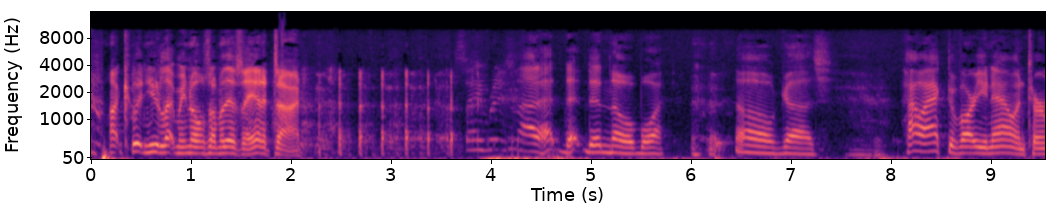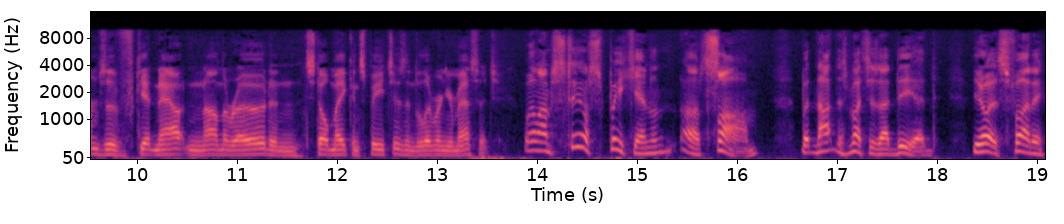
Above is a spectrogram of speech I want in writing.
why couldn't you let me know some of this ahead of time? Same reason I d- didn't know, boy. Oh gosh. how active are you now in terms of getting out and on the road and still making speeches and delivering your message? Well, I'm still speaking uh, some, but not as much as I did. You know, it's funny.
